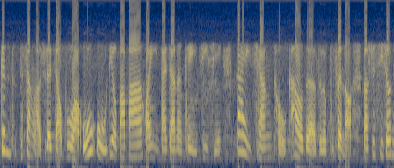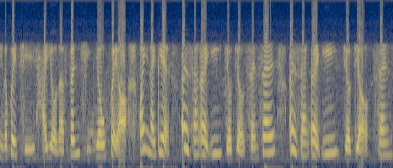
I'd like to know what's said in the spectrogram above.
跟上老师的脚步哦。五五六八八，欢迎大家呢可以进行带枪投靠的这个部分哦。老师吸收您的会期，还有呢分期优惠哦，欢迎来电二三二一九九三三。二三二一九九三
